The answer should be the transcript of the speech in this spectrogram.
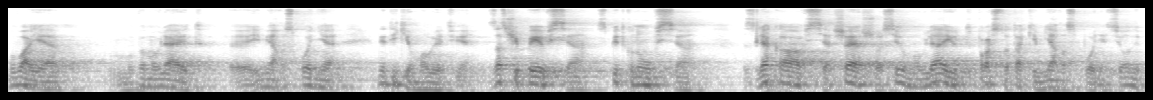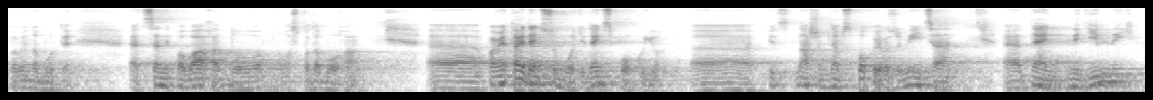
Буває, вимовляють ім'я Господнє не тільки в молитві. Зачепився, спіткнувся, злякався, ще щось, і вмовляють просто так ім'я Господнє. Цього не повинно бути. Е, Це неповага до Господа Бога. Е, Пам'ятай день суботі, день спокою. Е, Під нашим днем спокою розуміється день недільний,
